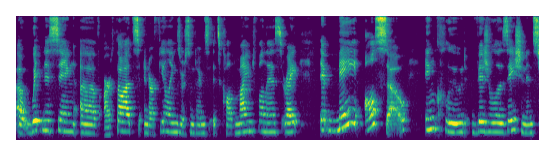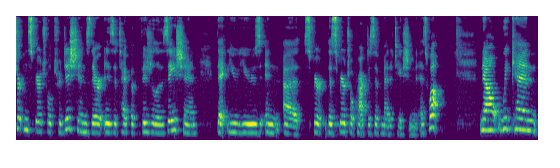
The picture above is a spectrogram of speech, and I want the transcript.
uh, witnessing of our thoughts and our feelings, or sometimes it's called mindfulness, right? It may also include visualization. In certain spiritual traditions, there is a type of visualization that you use in uh, spirit, the spiritual practice of meditation as well. Now, we can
